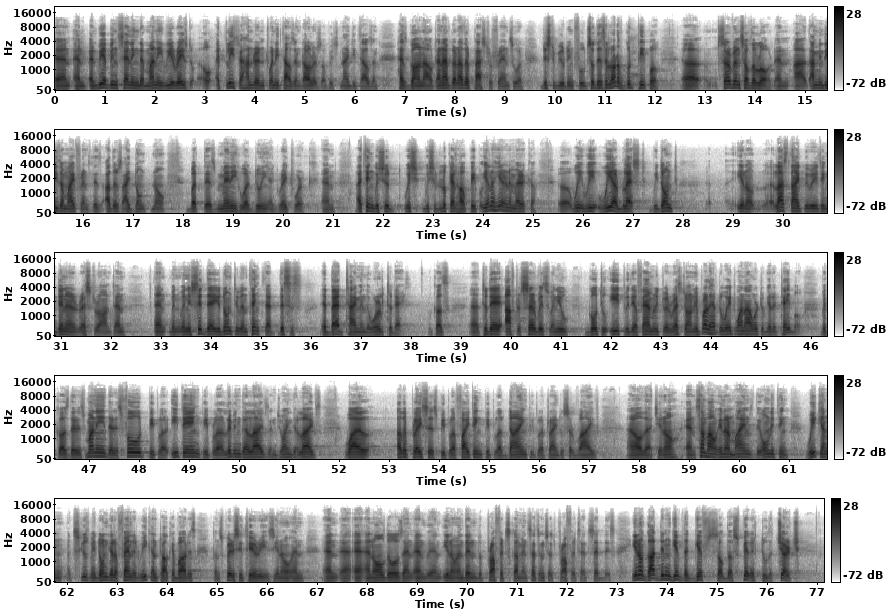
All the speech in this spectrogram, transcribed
And, and, and we have been sending them money. We raised oh, at least $120,000, of which 90000 has gone out. And I've got other pastor friends who are distributing food. So there's a lot of good people, uh, servants of the Lord. And uh, I mean, these are my friends. There's others I don't know. But there's many who are doing a great work. And I think we should, we, sh- we should look at how people, you know, here in America, uh, we, we, we are blessed. We don't you know, last night we were eating dinner at a restaurant, and, and when, when you sit there, you don't even think that this is a bad time in the world today. Because uh, today, after service, when you go to eat with your family to a restaurant, you probably have to wait one hour to get a table because there is money, there is food, people are eating, people are living their lives, enjoying their lives, while other places people are fighting, people are dying, people are trying to survive and all that, you know. And somehow in our minds, the only thing we can, excuse me, don't get offended, we can talk about is conspiracy theories, you know, and, and, uh, and all those, and, and, and, you know, and then the prophets come and such and such prophets had said this. You know, God didn't give the gifts of the Spirit to the church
